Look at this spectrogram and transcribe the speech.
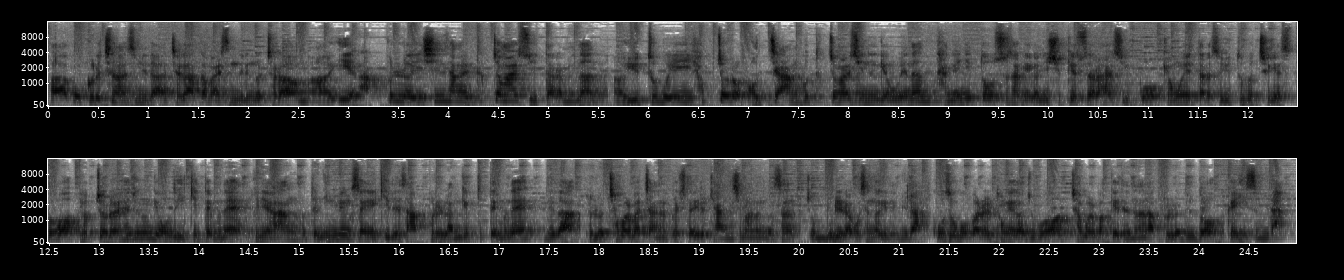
아, 꼭 그렇지는 않습니다. 제가 아까 말씀드린 것처럼 어, 이 악플러의 신상을 특정할 수 있다라면은 어, 유튜브의 협조를 얻지 않고 특정할 수 있는 경우에는 당연히 또 수사기관이 쉽게 수사를 할 수 있고 경우에 따라서 유튜브 측에서도 협조를 해주는 경우도 있기 때문에 그냥 어떤 익명성에 기대서 악플을 남겼기 때문에 내가 별로 처벌받지 않을 것이다 이렇게 안심하는 것은 좀 무리라고 생각이 됩니다. 고소고발을 통해 가지고 처벌받게 되는 악플러들도 꽤 있습니다.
